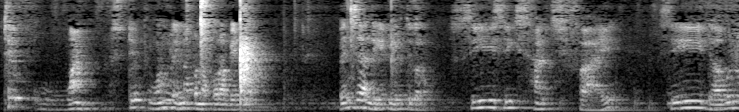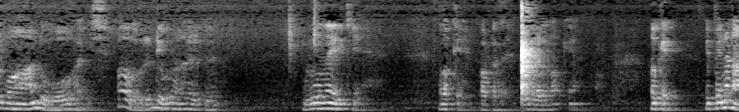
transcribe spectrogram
step one step ஒன்ல என்ன பண்ண போறோம் அப்படின்னா பென்சால் லீட் எடுத்துக்கிறோம் C six H five C double bond O H O ரெண்டு இவ்வளோ நல்லா இருக்குது இவ்வளோ தான் இருக்கேன் ஓகே பார்ப்பது ஓகே ஓகே இப்போ என்னன்னா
